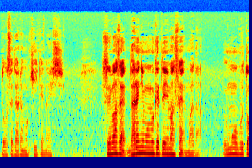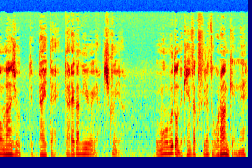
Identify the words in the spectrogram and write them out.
どうせ誰も聞いてないし。すいません。誰にも向けていません。まだ。羽毛布団ラジオって大体誰が見るんや、聞くんや。羽毛布団で検索するやつおらんけんね。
